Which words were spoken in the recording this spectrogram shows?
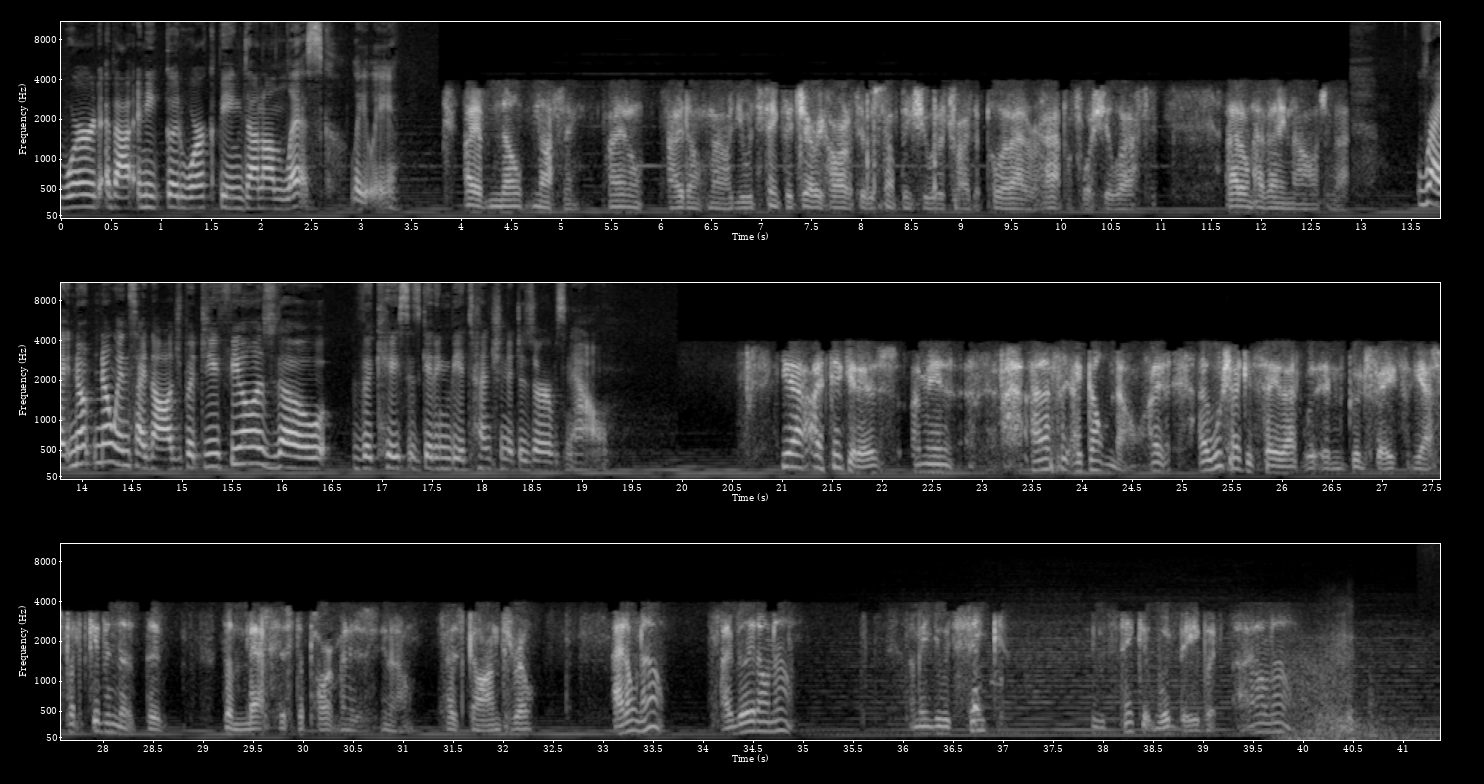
word about any good work being done on Lisk lately? I have no nothing. I don't I don't know. You would think that Jerry Hart, if there was something, she would have tried to pull it out of her hat before she left. I don't have any knowledge of that. Right, no no inside knowledge, but do you feel as though the case is getting the attention it deserves now? Yeah, I think it is. I mean, honestly, I don't know. I I wish I could say that in good faith, yes. But given the the the mess this department is, you know, has gone through, I don't know. I really don't know. I mean, you would think you would think it would be, but I don't know.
